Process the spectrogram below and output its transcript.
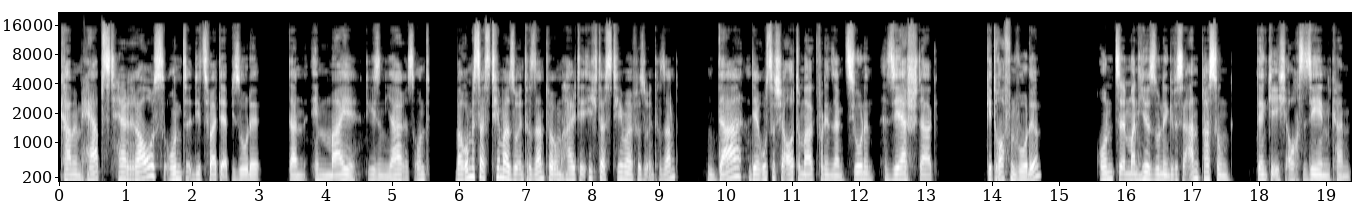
kam im Herbst heraus und die zweite Episode dann im Mai diesen Jahres. Und warum ist das Thema so interessant? Warum halte ich das Thema für so interessant? da der russische Automarkt von den Sanktionen sehr stark getroffen wurde und äh, man hier so eine gewisse Anpassung, denke ich, auch sehen kann.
